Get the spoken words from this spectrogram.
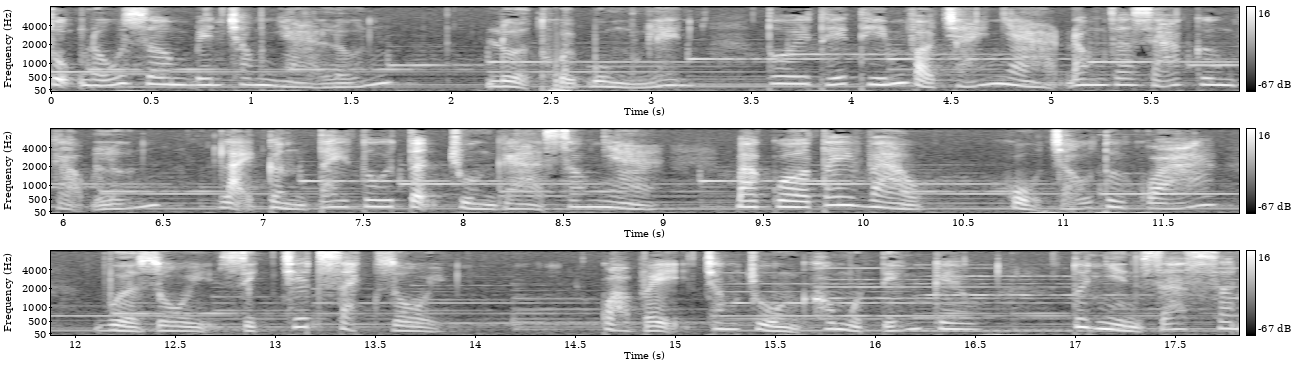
sụm nấu rơm bên trong nhà lớn. Lửa thổi bùng lên, tôi thấy thím vào trái nhà đong ra giá cơm gạo lớn, lại cầm tay tôi tận chuồng gà sau nhà. Bà quờ tay vào, khổ cháu tôi quá, vừa rồi dịch chết sạch rồi. Quả vậy trong chuồng không một tiếng kêu, tôi nhìn ra sân,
